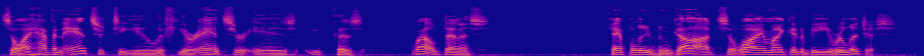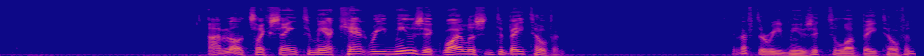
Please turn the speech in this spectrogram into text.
So I have an answer to you if your answer is because, well, Dennis, can't believe in God, so why am I going to be religious? I don't know. It's like saying to me, I can't read music. Why listen to Beethoven? You don't have to read music to love Beethoven.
